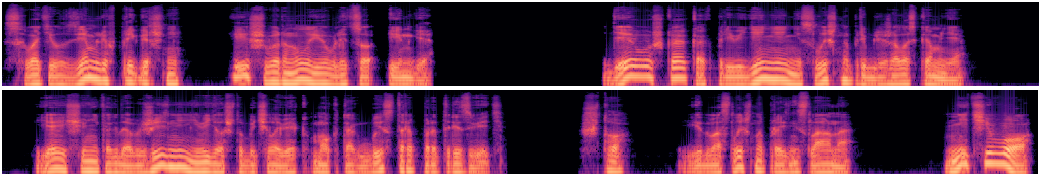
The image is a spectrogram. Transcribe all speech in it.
схватил землю в пригоршни и швырнул ее в лицо Инге. Девушка, как привидение, неслышно приближалась ко мне. Я еще никогда в жизни не видел, чтобы человек мог так быстро протрезветь. «Что?» — едва слышно произнесла она. «Ничего!» —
